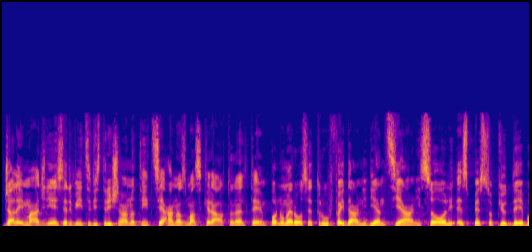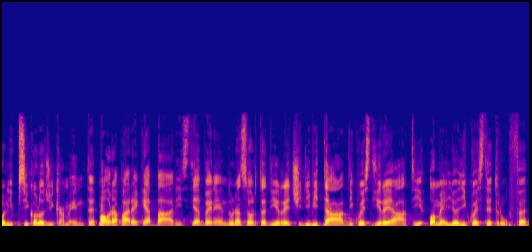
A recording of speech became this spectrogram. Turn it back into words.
Già le immagini e i servizi di Striscia la Notizia hanno smascherato nel tempo numerose truffe ai danni di anziani soli e spesso più deboli psicologicamente. Ma ora pare che a Bari stia avvenendo una sorta di recidività di questi reati, o meglio di queste truffe.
